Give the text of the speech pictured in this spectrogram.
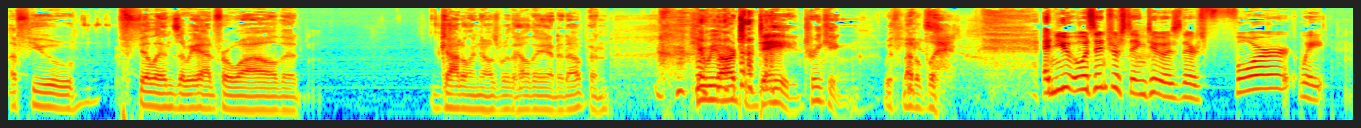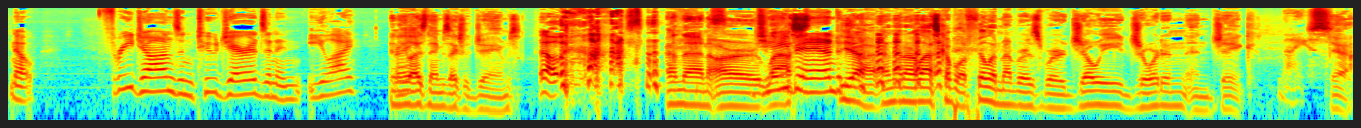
a few fill-ins that we had for a while that God only knows where the hell they ended up, and here we are today, drinking with Metal Blade. And you, what's interesting too is there's four. Wait, no, three Johns and two Jareds and an Eli. And right? Eli's name is actually James. Oh, And then our last, J-Band. yeah, and then our last couple of fill-in members were Joey, Jordan, and Jake. nice. Yeah,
